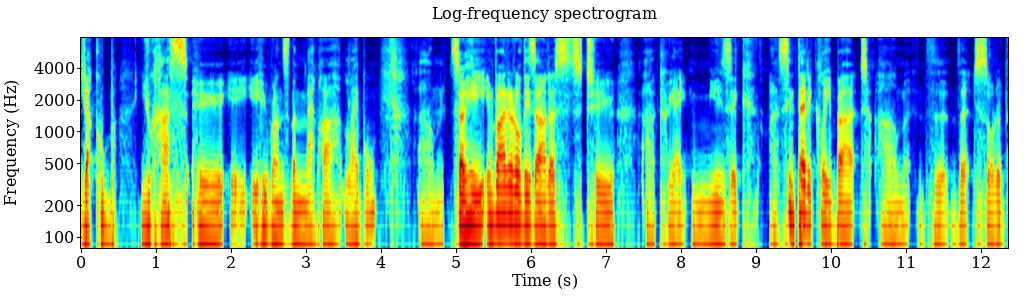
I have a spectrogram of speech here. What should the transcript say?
Jakub Juhas, who who runs the Mappa label. Um, so he invited all these artists to uh, create music uh, synthetically, but um, the, that sort of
